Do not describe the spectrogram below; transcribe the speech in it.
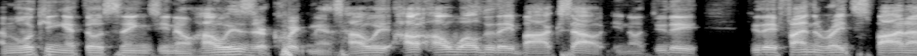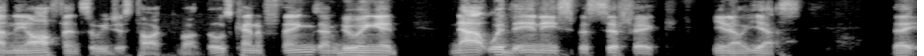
I'm looking at those things, you know, how is their quickness? How how how well do they box out? You know, do they do they find the right spot on the offense that we just talked about? Those kind of things. I'm doing it not within a specific, you know, yes that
